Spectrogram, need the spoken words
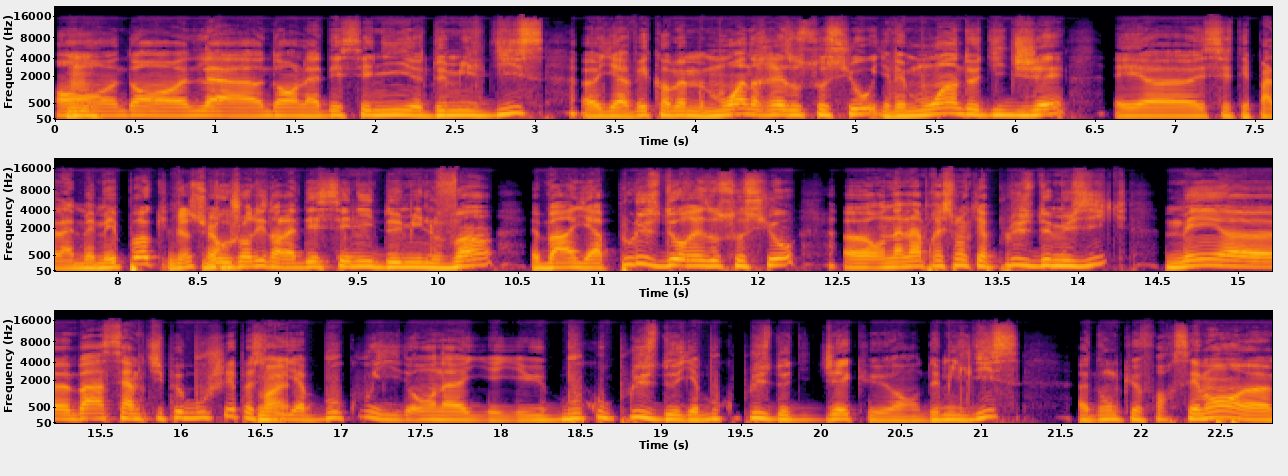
en dans la dans la décennie 2010, euh, il y avait quand même moins de réseaux sociaux, il y avait moins de DJ et euh, c'était pas la même époque. Bien sûr. Mais aujourd'hui, dans la décennie 2020, eh ben il y a plus de réseaux sociaux, euh, on a l'impression qu'il y a plus de musique, mais euh, ben c'est un petit peu bouché parce Ouais. qu'il y a beaucoup, il, on a il y a eu beaucoup plus de, il y a beaucoup plus de DJ qu'en 2010. Euh, Donc forcément, euh,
